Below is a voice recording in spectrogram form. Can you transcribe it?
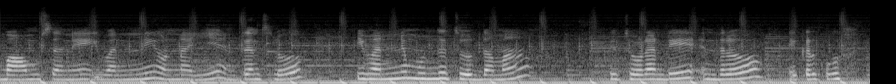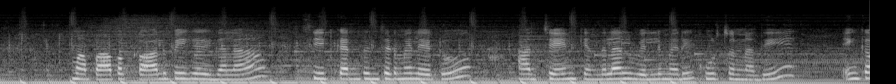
బాంబ్స్ అని ఇవన్నీ ఉన్నాయి. ఎంట్రన్స్లో ఇవన్నీ ముందు చూద్దామా? ఇది చూడండి. ఇందులో ఇక్కడకు మా పాప కాలు పీగల సీట్ కనిపించడమే లేటు. ఆ చైన్ కిందలా వెళ్ళి మరీ కూర్చున్నది. ఇంకా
